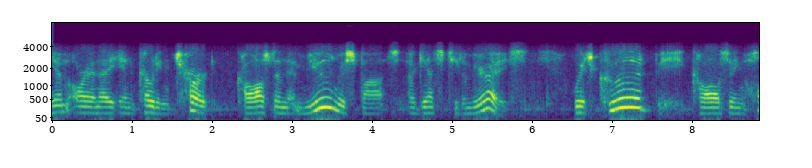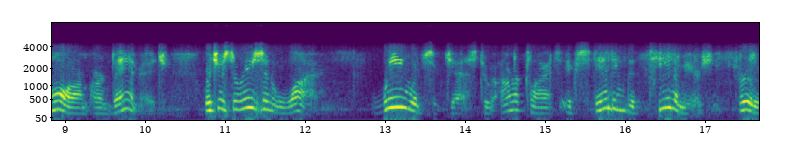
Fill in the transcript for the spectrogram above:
mRNA encoding TERT caused an immune response against telomerase, which could be causing harm or damage which is the reason why we would suggest to our clients extending the telomeres through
